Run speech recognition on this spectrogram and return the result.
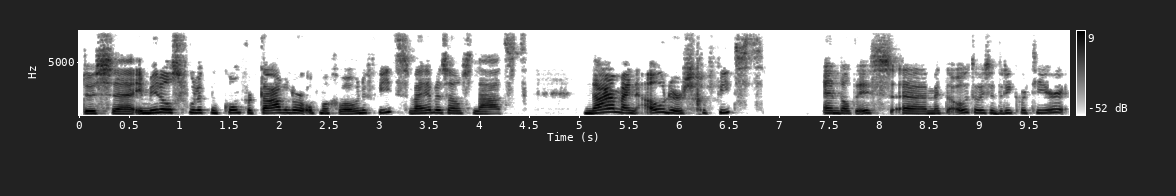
Dus uh, inmiddels voel ik me comfortabeler op mijn gewone fiets. Wij hebben zelfs laatst naar mijn ouders gefietst. En dat is uh, met de auto is het drie kwartier.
